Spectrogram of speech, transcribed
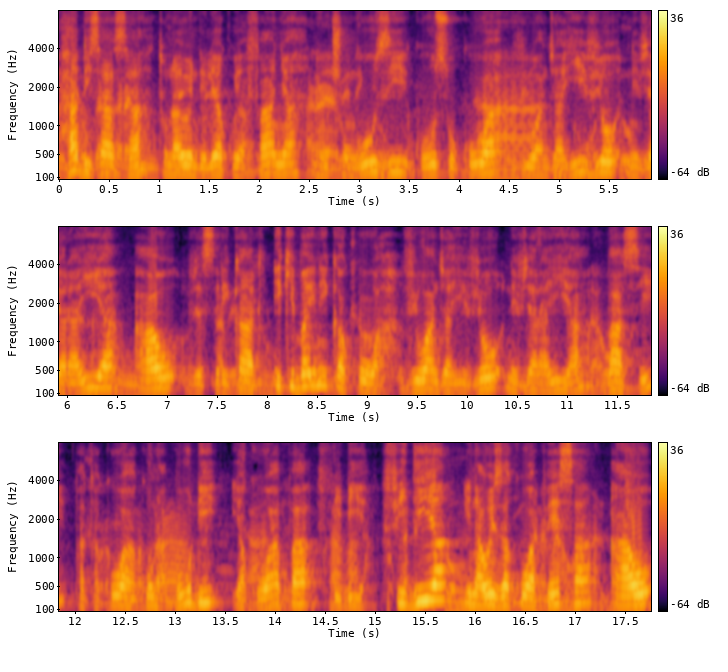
Hadi sasa tunayoendelea kuyafanya ni uchunguzi kuhusu kuwa viwanja hivyo ni vya raia au vya serikali. Ikibainika kuwa viwanja hivyo ni vya raia, basi patakuwa hakuna budi ya kuwapa fidia. Fidia inaweza kuwa pesa au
